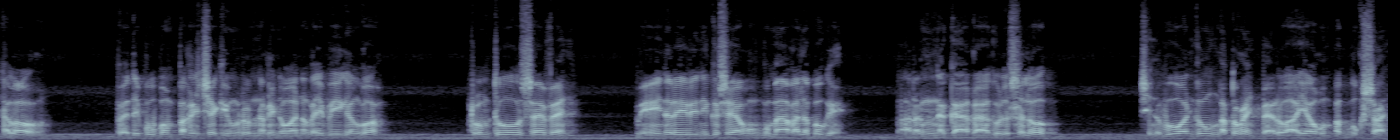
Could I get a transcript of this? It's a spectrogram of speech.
Hello? Pwede po bang pakicheck yung room na kinuha ng kaibigan ko? Room 207. May naririnig kasi akong kumakalabog eh. Parang nagkakagulo sa loob. Sinubukan kong katukin pero ayaw kong pagbuksan.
